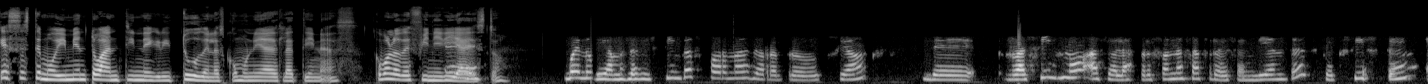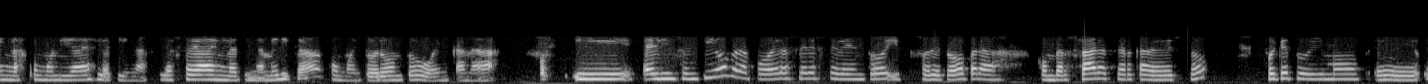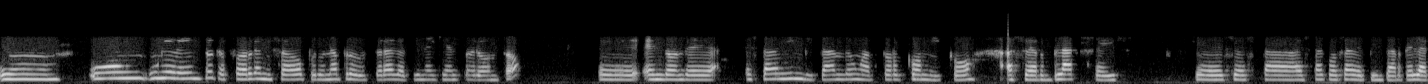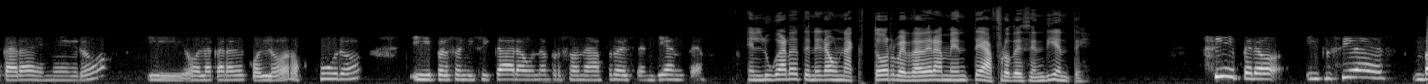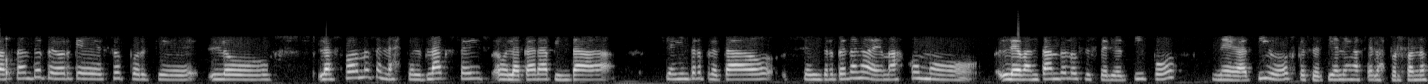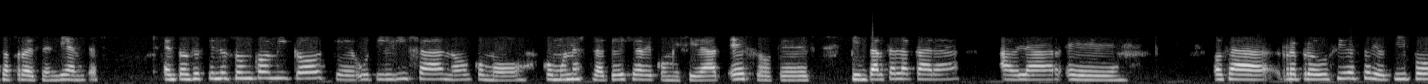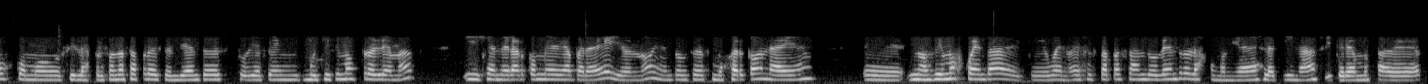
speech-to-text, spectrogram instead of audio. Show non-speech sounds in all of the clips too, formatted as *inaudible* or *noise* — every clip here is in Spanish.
¿Qué es este movimiento antinegritud en las comunidades latinas? ¿Cómo lo definiría Eh, esto? Bueno, digamos, las distintas formas de reproducción de racismo hacia las personas afrodescendientes que existen en las comunidades latinas, ya sea en Latinoamérica como en Toronto o en Canadá. Y el incentivo para poder hacer este evento y sobre todo para conversar acerca de esto fue que tuvimos eh, un, un, un evento que fue organizado por una productora latina aquí en Toronto, eh, en donde estaban invitando a un actor cómico a hacer blackface, que es esta, esta cosa de pintarte la cara de negro y o la cara de color oscuro y personificar a una persona afrodescendiente. En lugar de tener a un actor verdaderamente afrodescendiente. Sí, pero inclusive es bastante peor que eso porque los las formas en las que el blackface o la cara pintada se han interpretado se interpretan además como levantando los estereotipos negativos que se tienen hacia las personas afrodescendientes. Entonces tienes un cómico que utiliza, ¿no? Como como una estrategia de comicidad eso, que es pintarte la cara, hablar eh, o sea, reproducir estereotipos como si las personas afrodescendientes tuviesen muchísimos problemas y generar comedia para ello, ¿no? Y entonces, Mujer con la E, eh, nos dimos cuenta de que, bueno, eso está pasando dentro de las comunidades latinas y queremos saber,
